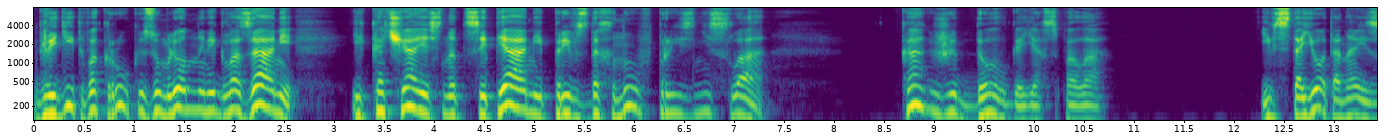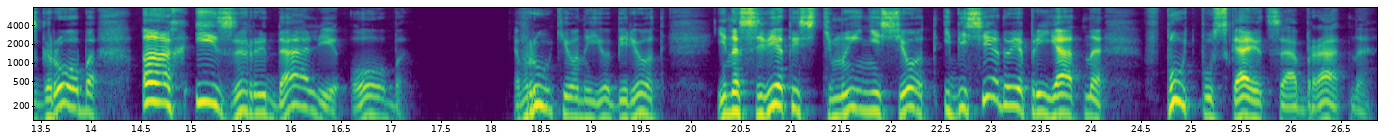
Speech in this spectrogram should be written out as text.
Глядит вокруг изумленными глазами — и, качаясь над цепями, привздохнув, произнесла «Как же долго я спала!» И встает она из гроба, ах, и зарыдали оба. В руки он ее берет и на свет из тьмы несет, и, беседуя приятно, в путь пускаются обратно.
